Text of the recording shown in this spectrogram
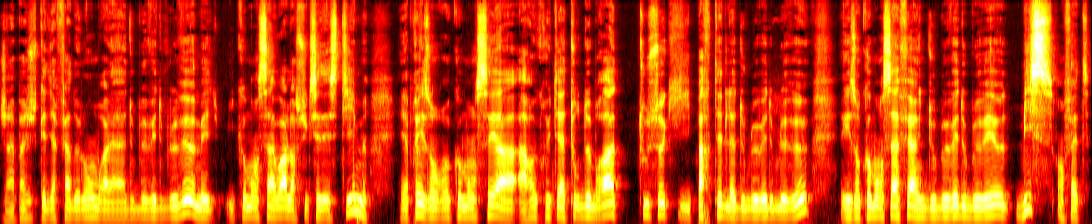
j'aurais pas jusqu'à dire faire de l'ombre à la WWE, mais ils commençaient à avoir leur succès d'estime et après ils ont recommencé à, à recruter à tour de bras tous ceux qui partaient de la WWE et ils ont commencé à faire une WWE bis en fait.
